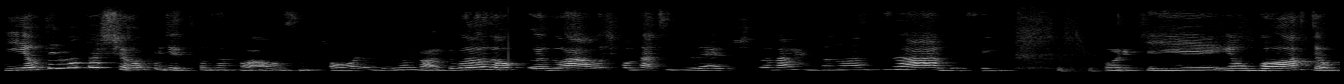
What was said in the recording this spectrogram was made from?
E eu tenho uma paixão por direito contratual, assim, fora do normal. Então, quando eu dou, eu dou aula de contratos empresariais, eu fico dando uma risada, assim. Porque eu gosto. Eu,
